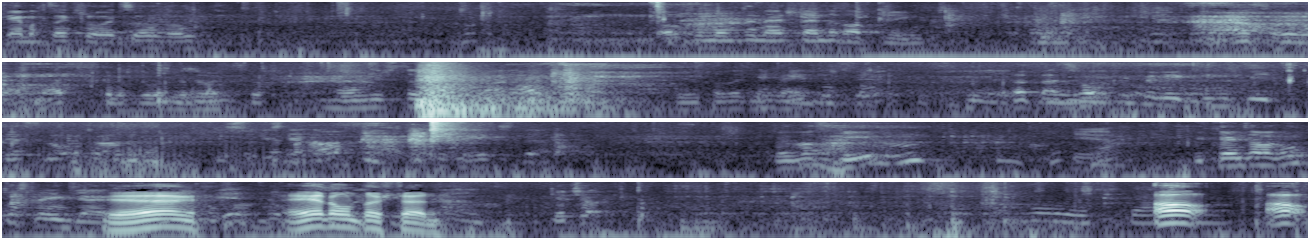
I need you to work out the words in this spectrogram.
Wer macht seinen Kreuzer und dann. Dann kann man den einen Stein darauf kriegen. Wo ist das? Das Hockey bewegt sich nicht, das noch da. Das ist. Wenn wir was geben, Ja. wir können es aber runterstellen gleich. Ja, eher runterstellen. Geht schon. Au, au,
